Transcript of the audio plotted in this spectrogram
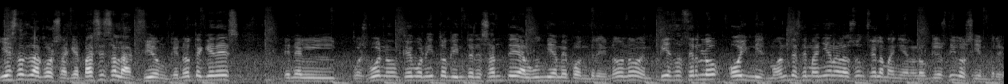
Y esta es la cosa, que pases a la acción, que no te quedes en el, pues bueno, qué bonito, qué interesante, algún día me pondré. No, no, empiezo a hacerlo hoy mismo, antes de mañana a las 11 de la mañana, lo que os digo siempre.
